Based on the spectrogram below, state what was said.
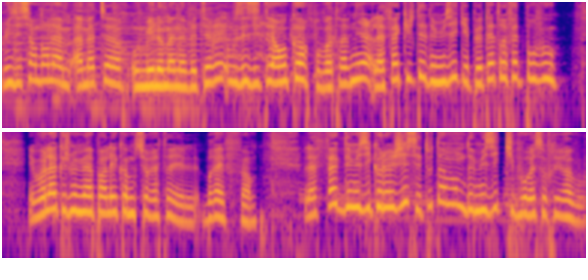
Musicien dans l'âme, amateur ou mélomane invétéré, vous hésitez encore pour votre avenir, la faculté de musique est peut-être faite pour vous. Et voilà que je me mets à parler comme sur RTL. Bref, la fac de musicologie, c'est tout un monde de musique qui pourrait s'offrir à vous.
